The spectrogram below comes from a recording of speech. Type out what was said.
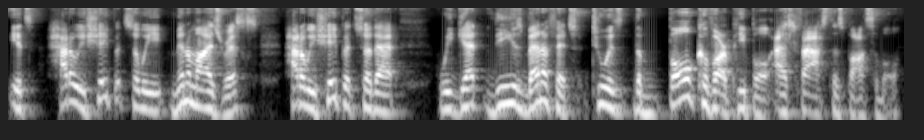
It's how do we shape it so we minimize risks? How do we shape it so that we get these benefits to as the bulk of our people as fast as possible?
